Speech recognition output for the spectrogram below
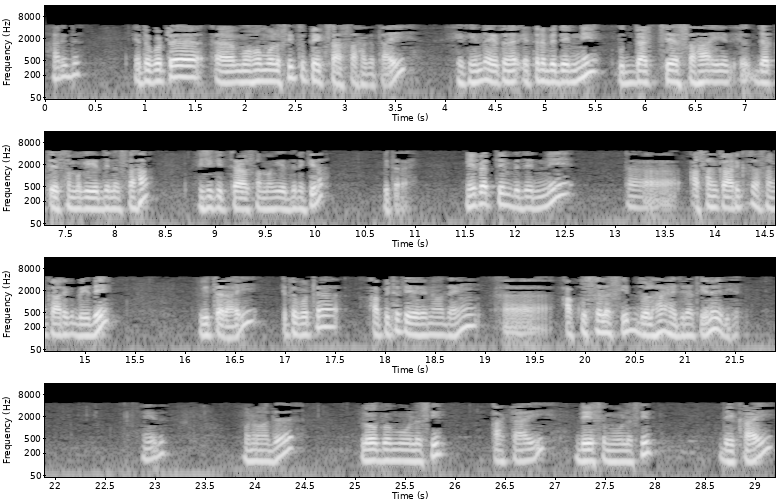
හරිද? එතකොට මොහොමොල සිත් උපේක්ෂා සහගතයි. ඒකින්ද එතන එතන බෙදෙන්නේ උද්දච්චය සහ උද්දච්චය සමග යෙදෙන සහ විචිකිච්ඡාව සමග යෙදෙන කියලා විතරයි. මේ පැත්තෙන් බෙදෙන්නේ අසංකාරික සසංකාරික ભેදේ විතරයි. එතකොට අපිට තේරෙනවා දැන් අකුසල සිත් 12 හැදිලා තියෙන විදිහ. නේද? මොනවද? ලෝභ මූල සිත් 8යි, දේශ මූල සිත් 2යි,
